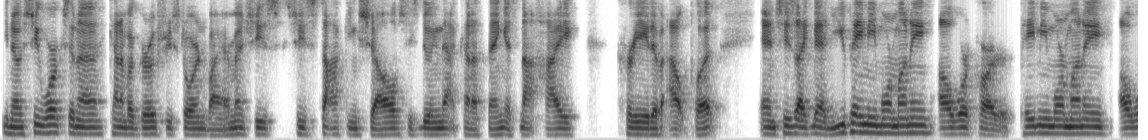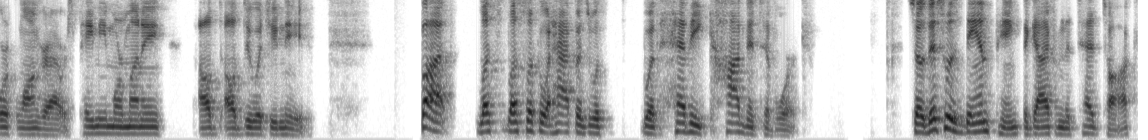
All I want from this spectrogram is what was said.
You know, she works in a kind of a grocery store environment. She's she's stocking shelves. She's doing that kind of thing. It's not high creative output and she's like, man, you pay me more money, I'll work harder. Pay me more money, I'll work longer hours. Pay me more money, I'll, I'll do what you need. But let's let's look at what happens with with heavy cognitive work. So this was Dan Pink, the guy from the TED Talk.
